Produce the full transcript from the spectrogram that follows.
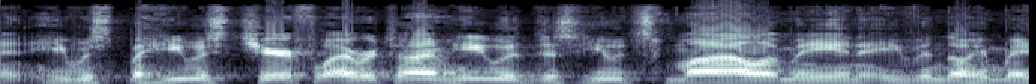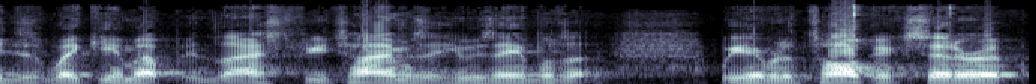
and he was, but he was cheerful every time. He would just, he would smile at me, and even though he may just wake him up the last few times that he was able to, we were able to talk, etc.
